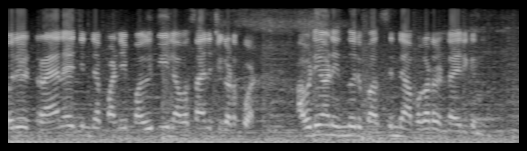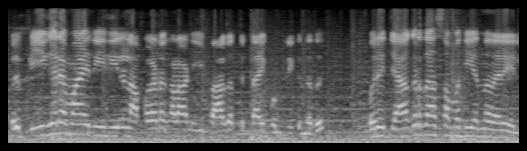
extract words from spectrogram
ഒരു ഡ്രൈനേജിന്റെ പണി പകുതിയിൽ അവസാനിച്ച് കിടക്കുകയാണ് അവിടെയാണ് ഇന്നൊരു ബസ്സിന്റെ അപകടം ഉണ്ടായിരിക്കുന്നത്. ഒരു ഭീകരമായ രീതിയിലുള്ള അപകടങ്ങളാണ് ഈ ഭാഗത്തുണ്ടായിക്കൊണ്ടിരിക്കുന്നത്. ഒരു ജാഗ്രതാ സമിതി എന്ന നിലയിൽ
